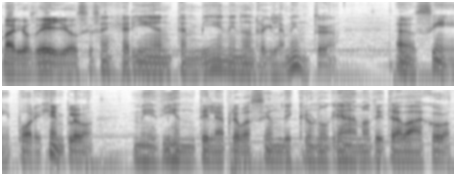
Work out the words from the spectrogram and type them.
Varios de ellos se zanjarían también en el reglamento. Así, por ejemplo, mediante la aprobación de cronogramas de trabajo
